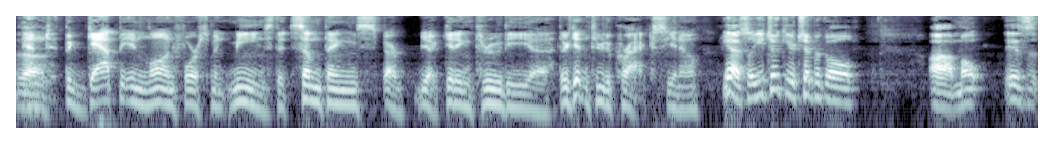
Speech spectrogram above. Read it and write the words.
The- And the gap in law enforcement means that some things are yeah, getting through the uh, they're getting through the cracks, you know. Yeah, so you took your typical, uh, mo- is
